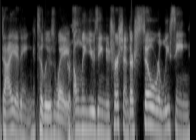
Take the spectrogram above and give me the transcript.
dieting to lose weight, Yes. only using nutrition, they're still releasing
